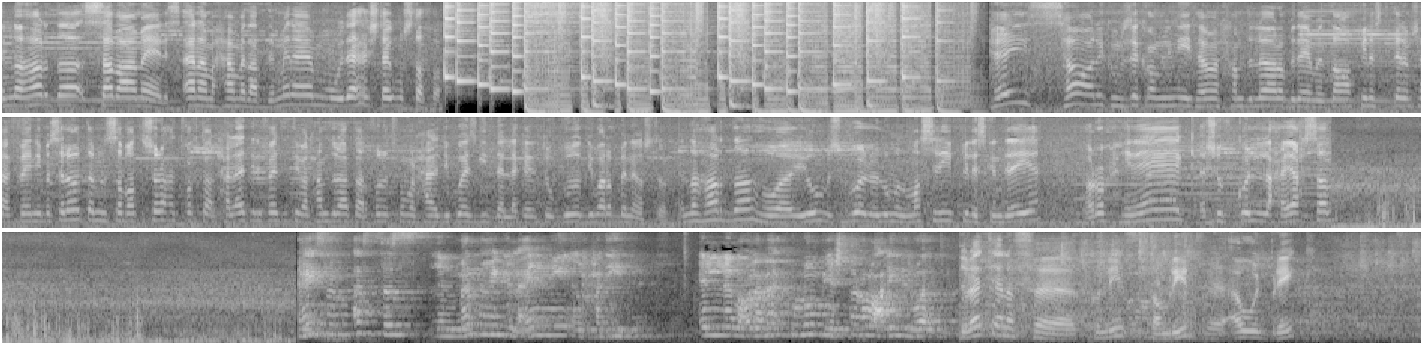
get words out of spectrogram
النهارده 7 مارس. أنا محمد عبد المنعم وده هاشتاج مصطفى. هاي السلام عليكم. ازيكم؟ عاملين إيه؟ تمام الحمد لله يا رب. دايما. طبعا في ناس كتير مش عارفاني بس لو انت من ال 17 واحد اتفرجتوا على الحلقات اللي فاتت يبقى الحمد لله هتعرفوا تفهموا الحلقة دي كويس جدا. لكن أنتوا الجدد دي بقى ربنا يستر. النهارده هو يوم أسبوع العلوم المصري في الإسكندرية. هروح هناك أشوف كل اللي هيحصل. هيثم أسس للمنهج العلمي الحديث. اللي العلماء كلهم بيشتغلوا عليه دلوقتي. دلوقتي أنا في كلية تمريض في أول break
